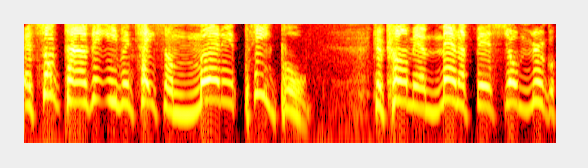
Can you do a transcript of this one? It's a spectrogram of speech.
and sometimes it even takes some muddy people to come and manifest your miracle.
